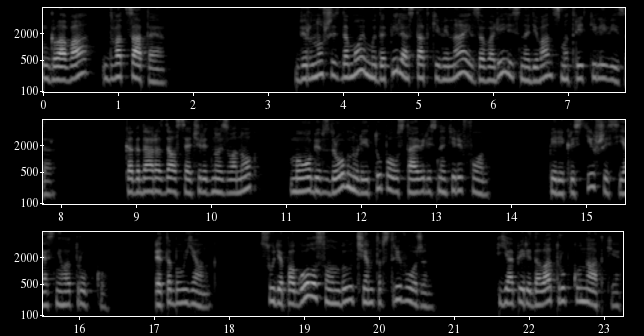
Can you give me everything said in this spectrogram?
Глава двадцатая Вернувшись домой, мы допили остатки вина и завалились на диван смотреть телевизор. Когда раздался очередной звонок, мы обе вздрогнули и тупо уставились на телефон. Перекрестившись, я сняла трубку. Это был Янг. Судя по голосу, он был чем-то встревожен. Я передала трубку Натке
